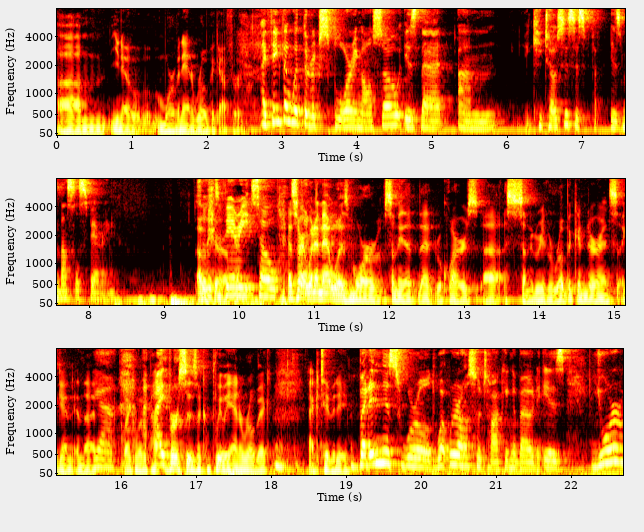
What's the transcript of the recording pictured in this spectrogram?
um, you know more of an anaerobic effort i think that what they're exploring also is that um, ketosis is is muscle sparing so oh, it's sure, very okay. so. That's right. What I meant was more something that, that requires uh, some degree of aerobic endurance. Again, in that yeah. a, versus a completely anaerobic activity. But in this world, what we're also talking about is your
